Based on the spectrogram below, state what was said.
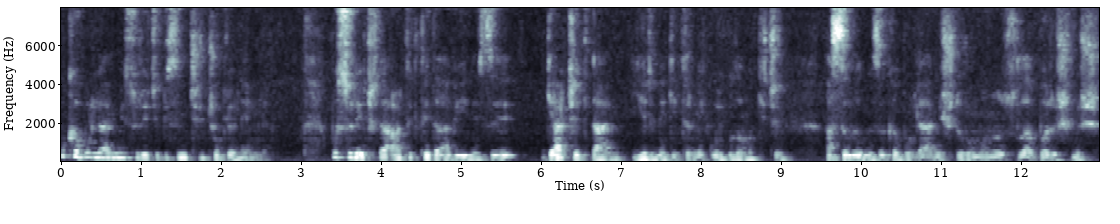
Bu kabullenme süreci bizim için çok önemli. Bu süreçte artık tedavinizi gerçekten yerine getirmek, uygulamak için hastalığınızı kabullenmiş, durumunuzla barışmış,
